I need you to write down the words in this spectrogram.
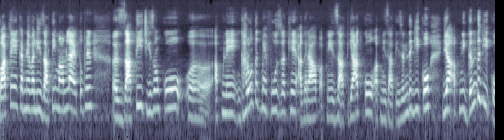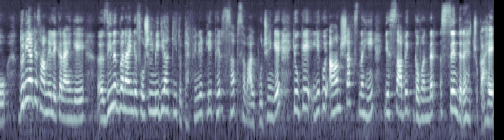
बातें करने वाली ज़ाती मामला है तो फिर ज़ाती चीज़ों को अपने घरों तक महफूज रखें। अगर आप अपनी ज़ातियात को, अपनी ज़ाती ज़िंदगी को या अपनी गंदगी को दुनिया के सामने लेकर आएँगे जीनत बनाएँगे सोशल मीडिया की तो डेफिनेटली फिर सब सवाल पूछेंगे, क्योंकि ये कोई आम शख्स नहीं, ये सबक गवर्नर सिंध रह चुका है।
